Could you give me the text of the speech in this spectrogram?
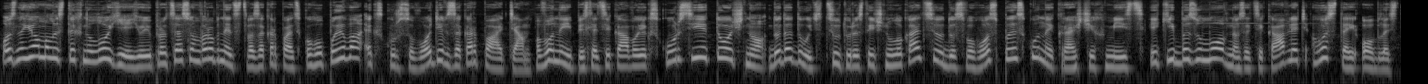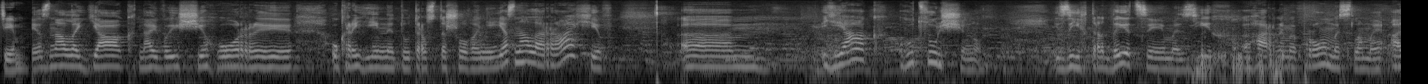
Ознайомили з технологією і процесом виробництва закарпатського пива екскурсоводів Закарпаття. Вони після цікавої екскурсії точно додадуть цю туристичну локацію до свого списку найкращих місць, які безумовно зацікавлять гостей області. Я знала, як найвищі гори України тут розташовані. Я знала Рахів ем, як Гуцульщину. З їх традиціями, з їх гарними промислами. А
